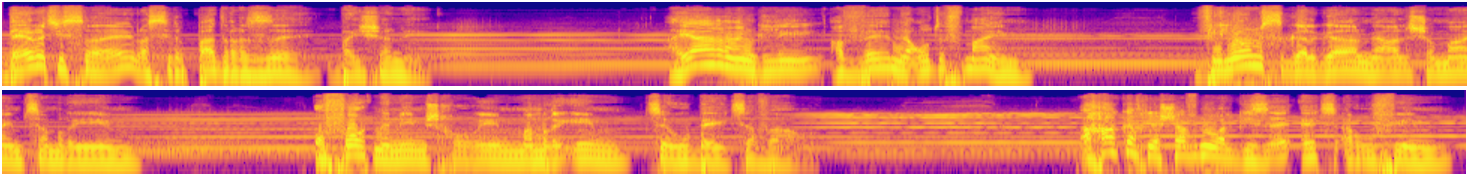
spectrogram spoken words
בארץ ישראל הסרפד רזה, ביישני. היער האנגלי עבה מעודף מים. וילון סגלגל מעל שמיים צמריים. עופות מנים שחורים ממריאים צהובי צוואר. אחר כך ישבנו על גזעי עץ ערופים,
